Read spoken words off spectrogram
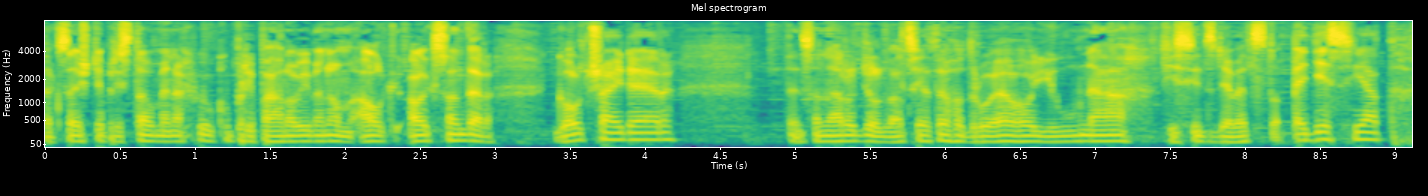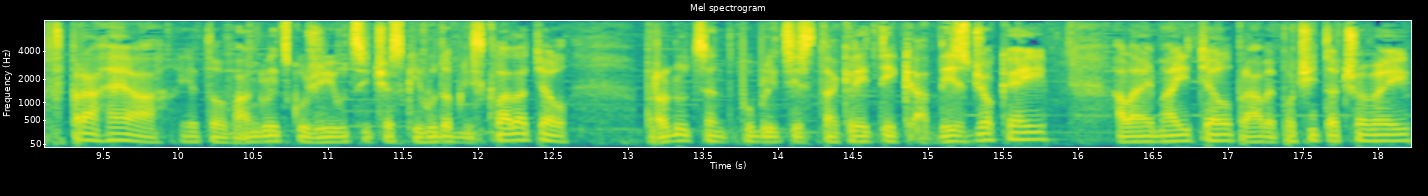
tak sa ešte pristavme na chvíľku pri pánovi menom Alexander Goldscheider, ten sa narodil 22. júna 1950 v Prahe a je to v Anglicku žijúci český hudobný skladateľ, producent, publicista, kritik a disjockey, ale aj majiteľ práve počítačovej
